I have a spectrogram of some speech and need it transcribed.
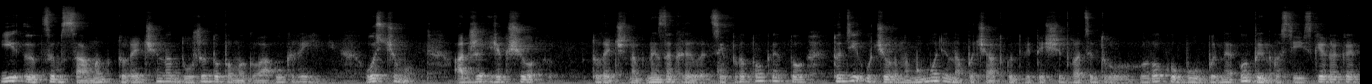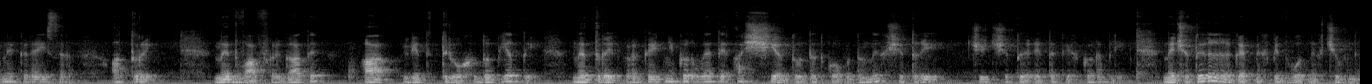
І е, цим самим Туреччина дуже допомогла Україні. Ось чому. Адже якщо Туреччина б не закрила ці протоки, то тоді у Чорному морі на початку 2022 року був би не один російський ракетний крейсер, а три. Не два фрегати, а від трьох до п'яти. Не три ракетні корвети, а ще додатково до них ще три чи чотири таких кораблі. Не чотири ракетних підводних човни,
